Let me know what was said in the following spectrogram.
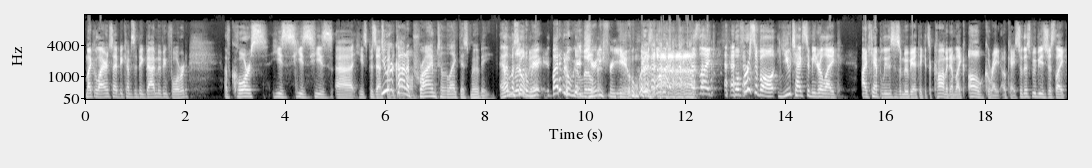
Michael Ironside becomes the big bad moving forward. Of course, he's he's he's uh he's possessed You were kind devil. of primed to like this movie, and A that must have little a weird. bit. It might have been a weird little journey bit. for you. It was a little bit because, like, well, first of all, you texted me. You're like, I can't believe this is a movie. I think it's a comedy. I'm like, oh, great. Okay, so this movie is just like,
